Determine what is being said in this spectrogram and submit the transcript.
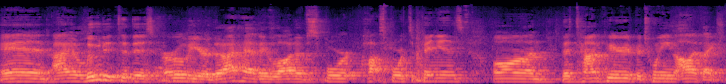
And I alluded to this earlier that I have a lot of sport, hot sports opinions on the time period between uh, like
